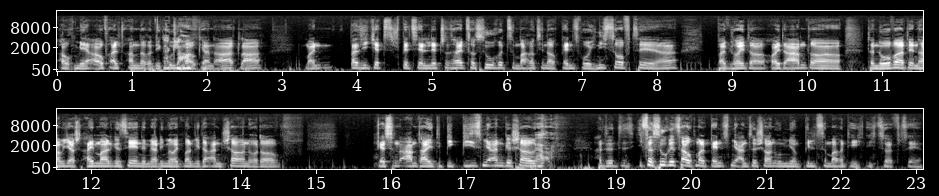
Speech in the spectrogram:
auch mehr auf als andere. Die Ja, gucke ich mir auch gern an, klar. Ich meine, was ich jetzt speziell in letzter Zeit versuche zu machen, sind auch Bands, wo ich nicht so oft sehe. Ja. Beispiel heute, heute Abend der, der Nova, den habe ich erst einmal gesehen, den werde ich mir heute mal wieder anschauen. Oder gestern Abend habe ich die Big Bees mir angeschaut. Ja. Also das, ich versuche jetzt auch mal Bands mir anzuschauen, um mir ein Bild zu machen, die ich nicht so oft sehe.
